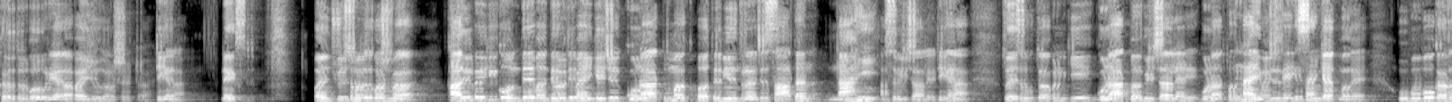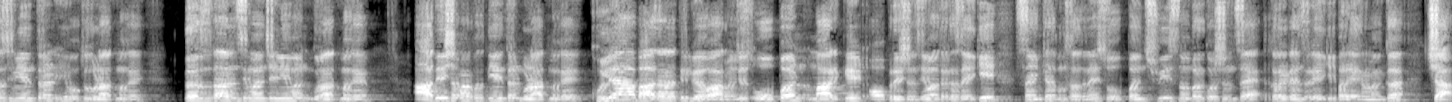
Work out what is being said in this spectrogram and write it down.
खरं तर बरोबर यायला पाहिजे होतं लक्षात ठीक आहे ना? नेक्स्ट पंचवीस नंबरचा क्वेश्चन बघा. खालीलपैकी कोणते मध्यवर्ती बँकेचे गुणात्मक पत नियंत्रणाचे साधन नाही असं विचारले ठीक आहे ना? सो याचं बघतो आपण की गुणात्मक विचारले आणि गुणात्मक नाही म्हणजे काय की संख्यात्मक आहे. उपभोग कर्जाचे नियंत्रण हे बघतो गुणात्मक आहे. कर्जदार सीमांचे नियमन गुणात्मक आहे. आदेशामार्फत नियंत्रण गुणात्मक आहे. खुल्या बाजारातील व्यवहार म्हणजे ओपन मार्केट ऑपरेशन हे मात्र कसं आहे की संख्यात्मक साधन आहे. सो पंचवीस नंबर क्वेश्चनचा करेक्ट आन्सर आहे की पर्याय क्रमांक चार.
